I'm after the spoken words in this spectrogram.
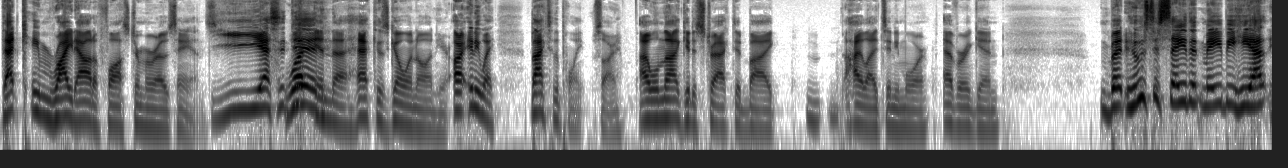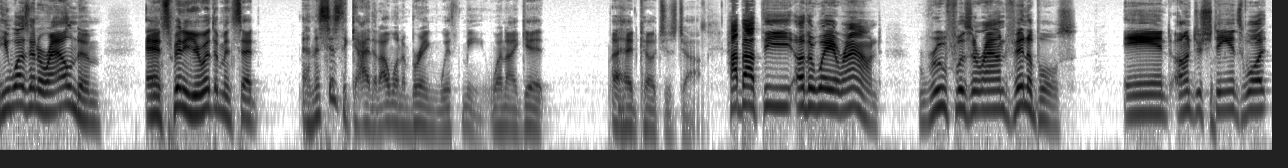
that came right out of Foster Moreau's hands. Yes, it What did. What in the heck is going on here? All right, anyway, back to the point. Sorry. I will not get distracted by highlights anymore, ever again. But who's to say that maybe he ha- he wasn't around him and spent a year with him and said, and this is the guy that I want to bring with me when I get a head coach's job. How about the other way around? Roof was around Venables. And understands what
